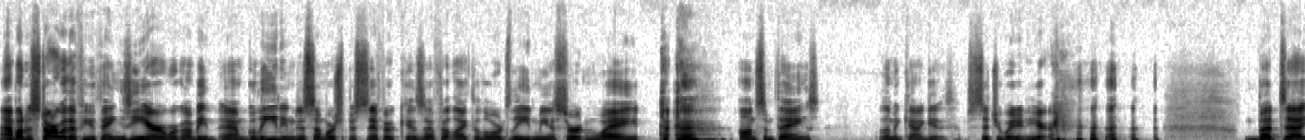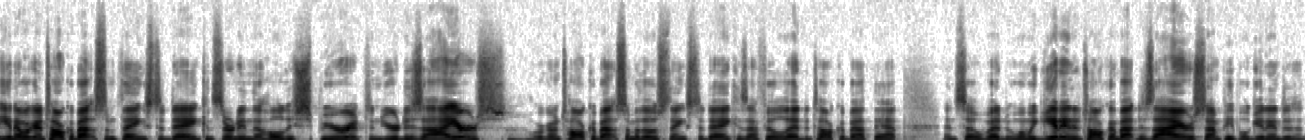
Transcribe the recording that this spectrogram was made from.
I'm going to start with a few things here. We're going to be I'm leading to somewhere specific because I felt like the Lord's leading me a certain way on some things. Let me kind of get situated here. But, uh, you know, we're going to talk about some things today concerning the Holy Spirit and your desires. We're going to talk about some of those things today because I feel led to talk about that. And so, but when we get into talking about desires, some people get into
